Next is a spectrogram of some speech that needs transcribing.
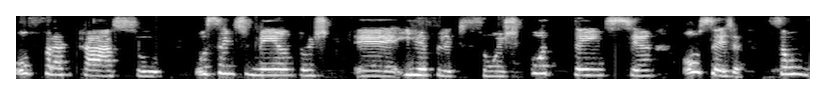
O fracasso, os sentimentos é, e reflexões, potência. Ou seja, são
